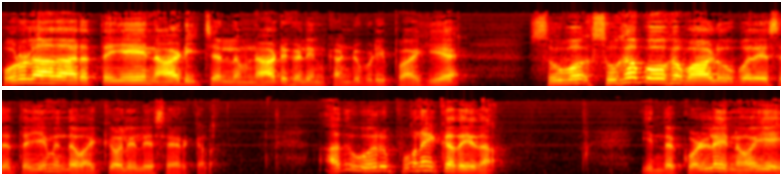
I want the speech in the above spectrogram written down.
பொருளாதாரத்தையே நாடி செல்லும் நாடுகளின் கண்டுபிடிப்பாகிய சுக சுகபோக வாழ் உபதேசத்தையும் இந்த வைக்கோலிலே சேர்க்கலாம். அது ஒரு புனை கதை தான். இந்த கொள்ளை நோயை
